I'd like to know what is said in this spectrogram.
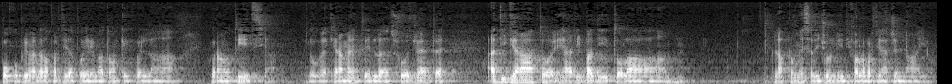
poco prima della partita poi è arrivata anche quella, quella notizia dove chiaramente il suo agente ha dichiarato e ha ribadito la, la promessa di giorni di farla partire a gennaio.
